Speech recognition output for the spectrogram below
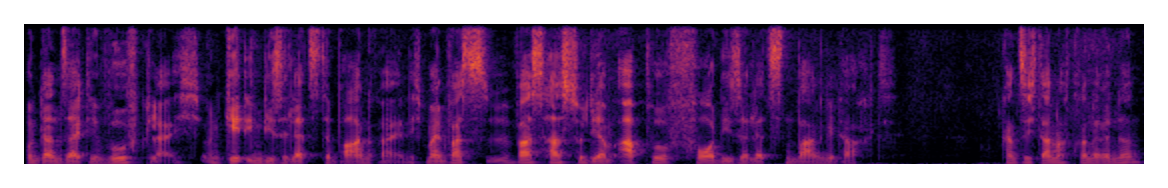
und dann seid ihr wurfgleich und geht in diese letzte Bahn rein. Ich meine, was, was hast du dir am Abwurf vor dieser letzten Bahn gedacht? Kannst du dich da noch dran erinnern?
